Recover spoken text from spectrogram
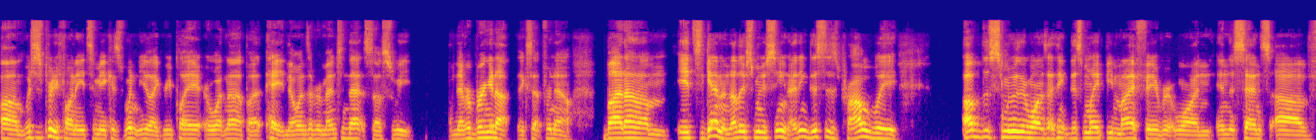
um, which is pretty funny to me because wouldn't you like replay it or whatnot? But hey, no one's ever mentioned that, so sweet. I'll never bring it up except for now. But um, it's again another smooth scene. I think this is probably of the smoother ones. I think this might be my favorite one in the sense of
